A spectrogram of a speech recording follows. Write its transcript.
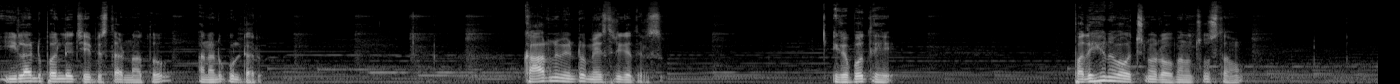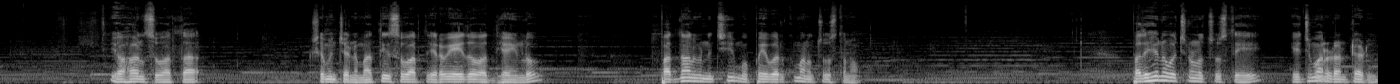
ఇలాంటి పనులే చేపిస్తాడు నాతో అని అనుకుంటారు. కారణం ఏంటో మేస్త్రిగా తెలుసు. ఇకపోతే పదిహేనవ వచనంలో మనం చూస్తాం. యోహాను సువార్త క్షమించండి మత్తీ సువార్త ఇరవై ఐదవ అధ్యాయంలో పద్నాలుగు నుంచి ముప్పై వరకు మనం చూస్తున్నాం. పదిహేను వచనంలో చూస్తే యజమానుడు అంటాడు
